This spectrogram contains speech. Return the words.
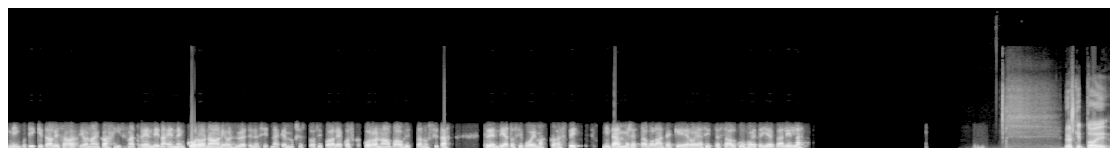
niin kuin digitalisaation aika isona trendinä ennen koronaa, niin on hyötynyt siitä näkemyksestä tosi paljon, koska korona on vauhdittanut sitä trendiä tosi voimakkaasti. Niin tämmöiset tavallaan tekee eroja sitten salkunhoitajien välillä. Myöskin toi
